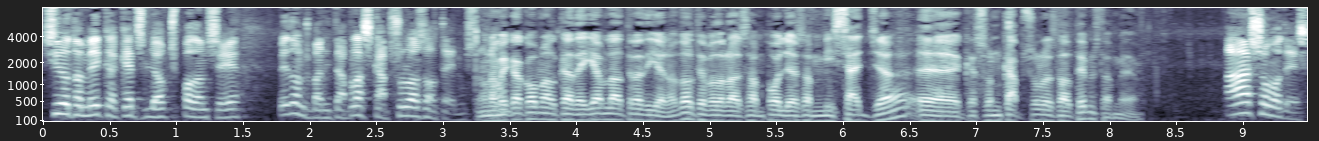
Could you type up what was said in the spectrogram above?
sinó també que aquests llocs poden ser, bé, doncs, veritables càpsules del temps. Una mica com el que dèiem l'altre dia, no?, del tema de les ampolles amb missatge, eh, que són càpsules del temps, també. Ah, això mateix.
